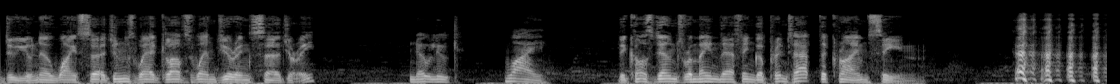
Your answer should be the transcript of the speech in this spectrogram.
Do you know why surgeons wear gloves when during surgery? No Luke. Why? Because don't remain their fingerprint at the crime scene.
